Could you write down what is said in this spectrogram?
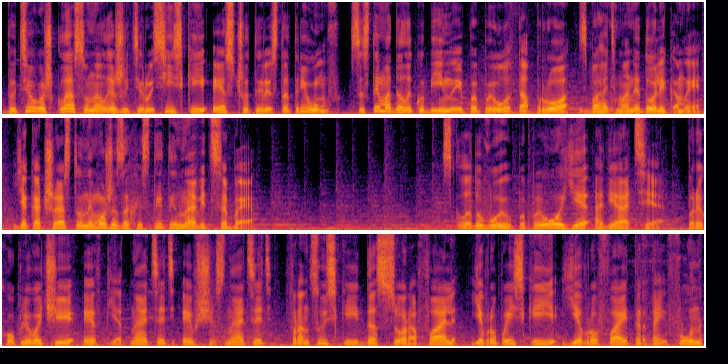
До цього ж класу належить і російський С-400 Тріумф, система далекобійної ППО та ПРО з багатьма недоліками, яка часто не може захистити навіть себе. Складовою ППО є авіація, перехоплювачі F-15, F-16, французький Dassault Rafale, європейський Єврофайтер Тайфун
